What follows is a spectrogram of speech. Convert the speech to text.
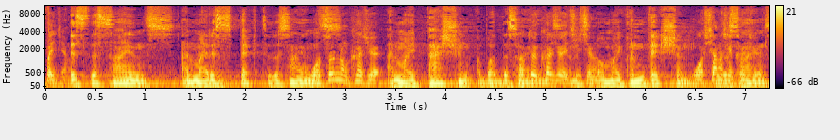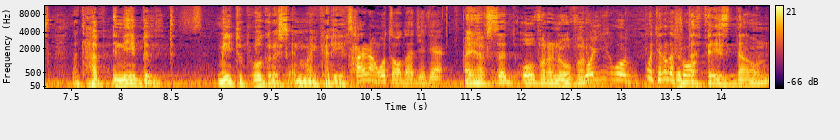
背景。It's the science and my respect to the science. 我尊重科学。And my passion about the science. 对科学的激情。About my conviction. 我相信科学。 That have enabled me to progress in my career. 才让我走到今天。 I have said over and over 我一我不停的 that 说 the，phase down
